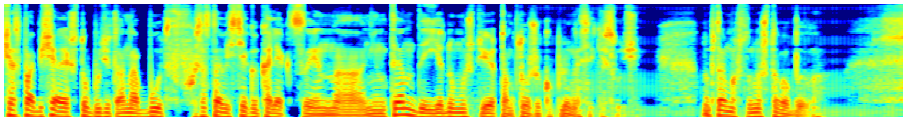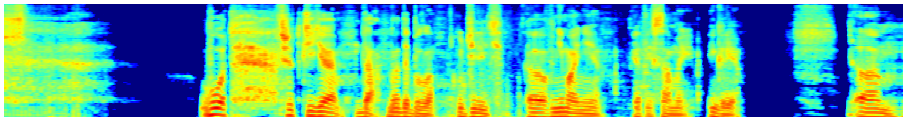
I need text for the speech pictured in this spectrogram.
Сейчас пообещали, что будет, она будет в составе Sega коллекции на Nintendo, и я думаю, что я ее там тоже куплю на всякий случай. Ну, потому что, ну, что бы было. Вот, все-таки я, да, надо было уделить э, внимание этой самой игре. Эм,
